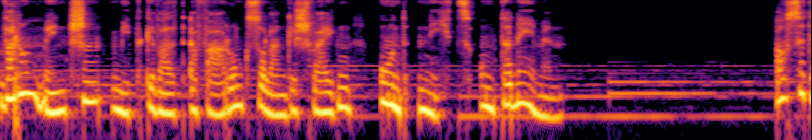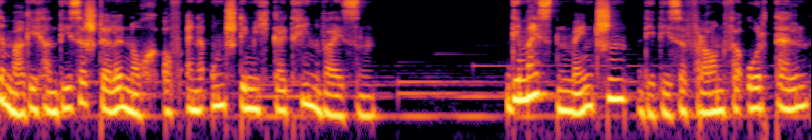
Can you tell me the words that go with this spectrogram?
warum Menschen mit Gewalterfahrung so lange schweigen und nichts unternehmen. Außerdem mag ich an dieser Stelle noch auf eine Unstimmigkeit hinweisen. Die meisten Menschen, die diese Frauen verurteilen,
